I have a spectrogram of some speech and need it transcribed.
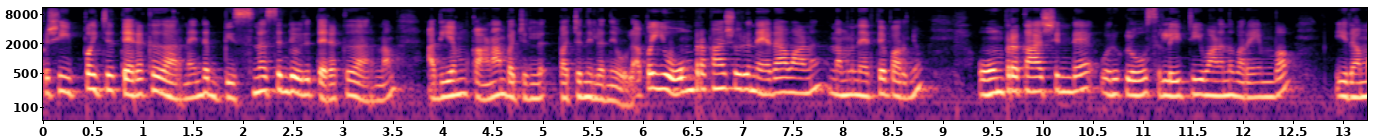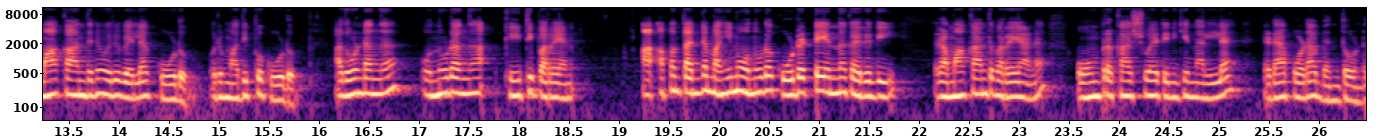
പക്ഷേ ഇപ്പോൾ ഇച്ചിരി തിരക്ക് കാരണം എൻ്റെ ബിസിനസ്സിൻ്റെ ഒരു തിരക്ക് കാരണം അധികം കാണാൻ പറ്റില്ല പറ്റുന്നില്ലെന്നേ ഉള്ളൂ അപ്പോൾ ഈ ഓം പ്രകാശ് ഒരു നേതാവാണ് നമ്മൾ നേരത്തെ പറഞ്ഞു ഓം പ്രകാശിൻ്റെ ഒരു ക്ലോസ് റിലേറ്റീവ് ആണെന്ന് പറയുമ്പം ഈ രമാകാന്തിന് ഒരു വില കൂടും ഒരു മതിപ്പ് കൂടും അതുകൊണ്ട് അങ്ങ് ഒന്നുകൂടെ അങ്ങ് കയറ്റി പറയാൻ അപ്പം തന്റെ മഹിമ ഒന്നുകൂടെ കൂടട്ടെ എന്ന് കരുതി രമാകാന്ത് പറയാണ് ഓം പ്രകാശുമായിട്ട് എനിക്ക് നല്ല എടാപോടാ ബന്ധമുണ്ട്.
